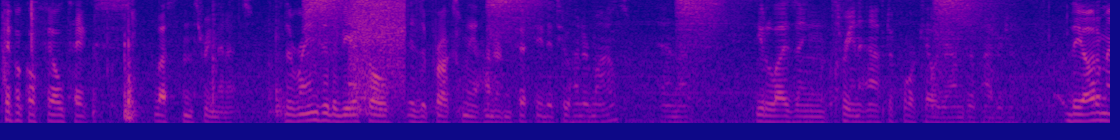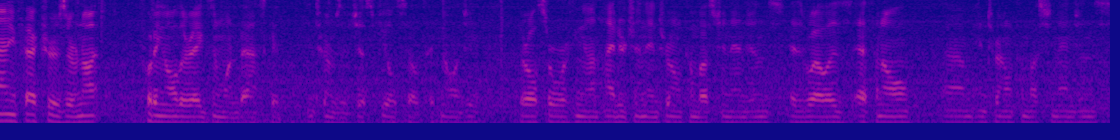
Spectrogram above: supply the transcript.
Typical fill takes less than three minutes. The range of the vehicle is approximately 150 to 200 miles and that's utilizing three and a half to four kilograms of hydrogen. The auto manufacturers are not putting all their eggs in one basket in terms of just fuel cell technology. They're also working on hydrogen internal combustion engines as well as ethanol um, internal combustion engines,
